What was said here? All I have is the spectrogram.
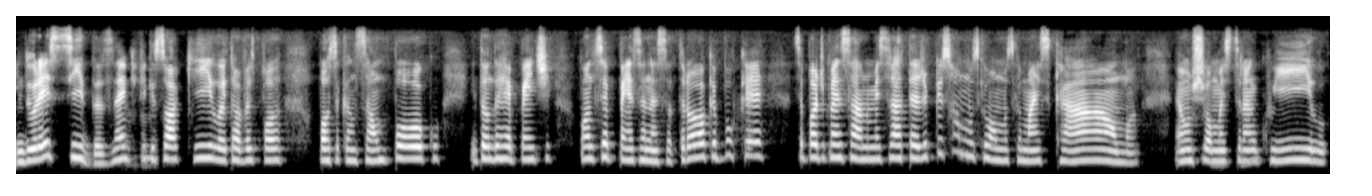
Endurecidas, né? Que fique só aquilo e talvez po possa cansar um pouco. Então, de repente, quando você pensa nessa troca, é porque você pode pensar numa estratégia, porque sua música é uma música mais calma, é um show mais tranquilo.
